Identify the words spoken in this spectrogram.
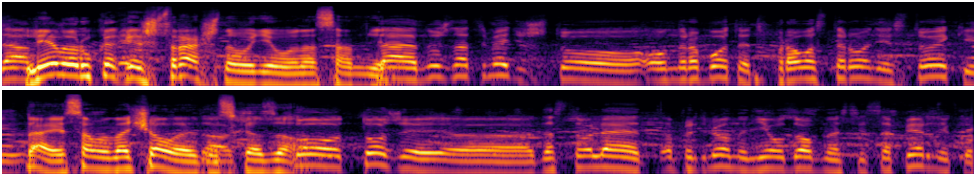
Да, Левая рука, отметить- конечно, страшная у него на самом деле. Да, нужно отметить, что он работает в правосторонней стойке. Да, я с самого начала это Да, сказал. Что тоже э, доставляет определенные неудобности сопернику.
